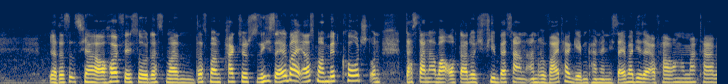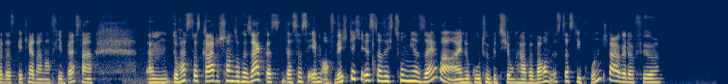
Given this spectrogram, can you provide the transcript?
Ja, das ist ja häufig so, dass man, dass man praktisch sich selber erstmal mitcoacht und das dann aber auch dadurch viel besser an andere weitergeben kann. Wenn ich selber diese Erfahrung gemacht habe, das geht ja dann auch viel besser. Ähm, du hast das gerade schon so gesagt, dass, dass es eben auch wichtig ist, dass ich zu mir selber eine gute Beziehung habe. Warum ist das die Grundlage dafür?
